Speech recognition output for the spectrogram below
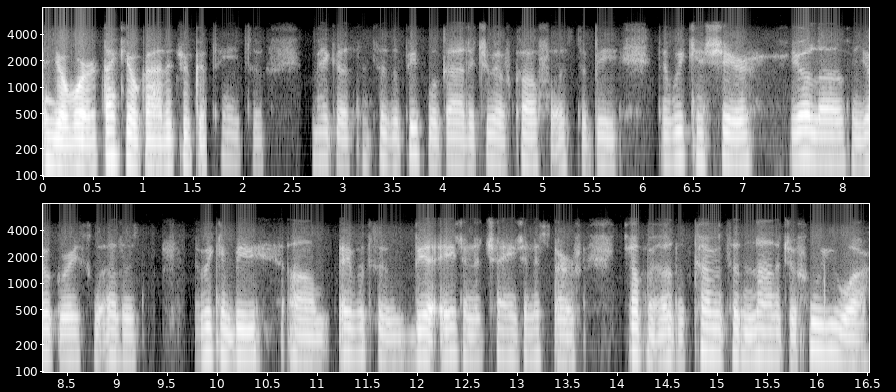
in your word. Thank you, God, that you continue to make us into the people, God, that you have called for us to be, that we can share your love and your grace with others, that we can be um, able to be an agent of change in this earth, helping others come into the knowledge of who you are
